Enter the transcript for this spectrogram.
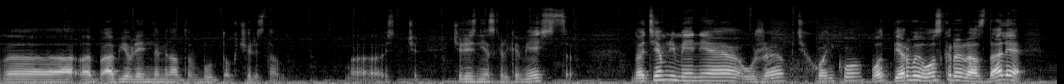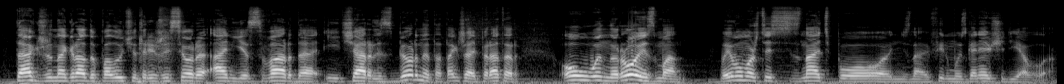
А, объявление номинантов будут только через там а, через несколько месяцев. Но тем не менее, уже потихоньку. Вот первые Оскары раздали. Также награду получат режиссеры Анье Сварда и Чарльз Бернет, а также оператор Оуэн Ройзман. Вы его можете знать по, не знаю, фильму «Изгоняющий дьявола».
